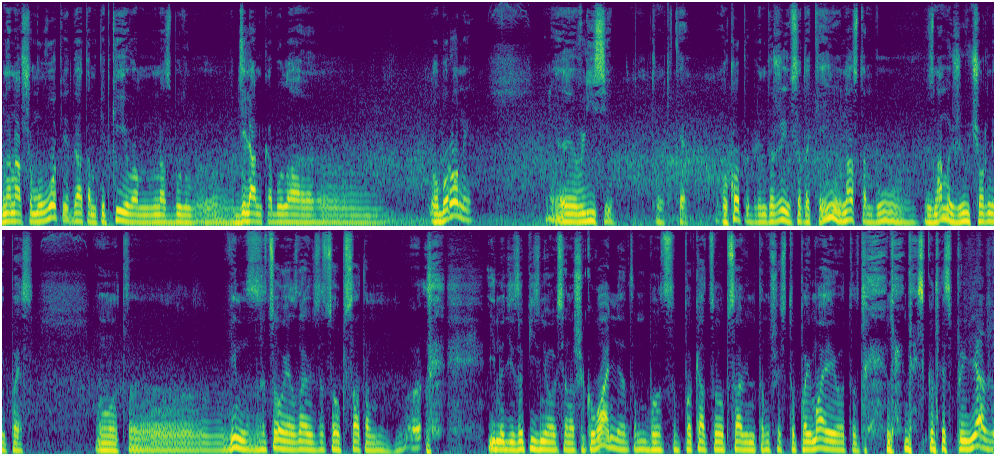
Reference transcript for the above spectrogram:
на нашому ВОПі. Да, там під Києвом у нас була ділянка була е, оборони е, в лісі. Там таке окопи, бліндажі і все таке. І у нас там був з нами жив чорний пес. От, е, він за цього, я знаю, за цього пса там іноді запізнювався на шикування, там, бо поки цього пса він там щось то поймає, його тут десь кудись прив'яже.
